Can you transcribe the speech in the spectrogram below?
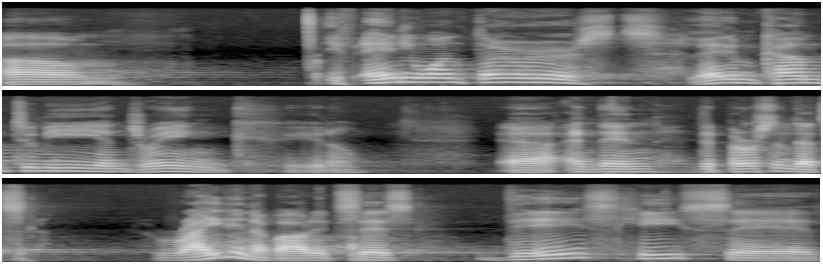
um, if anyone thirsts, let him come to me and drink, you know. Uh, and then the person that's writing about it says, This he said,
